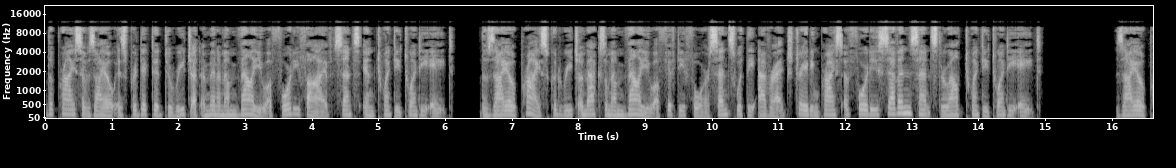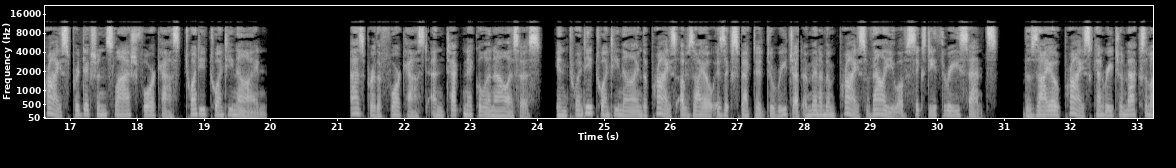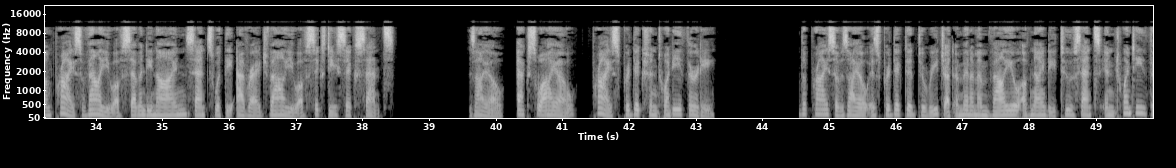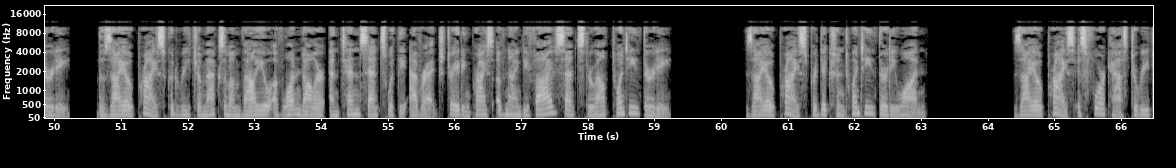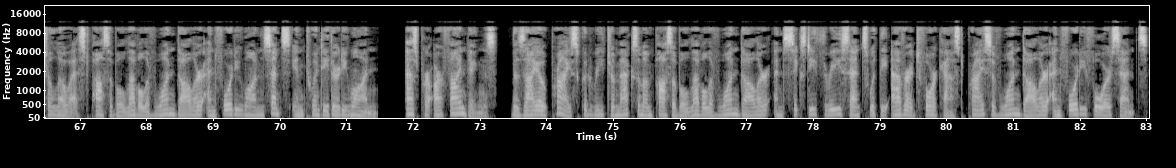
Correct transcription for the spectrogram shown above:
The price of ZIO is predicted to reach at a minimum value of 45 cents in 2028. The ZIO price could reach a maximum value of 54 cents with the average trading price of 47 cents throughout 2028. ZIO Price Prediction Slash Forecast 2029 As per the forecast and technical analysis, in 2029 the price of ZIO is expected to reach at a minimum price value of 63 cents. The ZIO price can reach a maximum price value of 79 cents with the average value of 66 cents. ZIO, XYO, Price Prediction 2030 the price of ZIO is predicted to reach at a minimum value of 92 cents in 2030. The ZIO price could reach a maximum value of $1.10 with the average trading price of 95 cents throughout 2030. ZIO Price Prediction 2031 ZIO price is forecast to reach a lowest possible level of $1.41 in 2031. As per our findings, the ZIO price could reach a maximum possible level of $1.63 with the average forecast price of $1.44.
